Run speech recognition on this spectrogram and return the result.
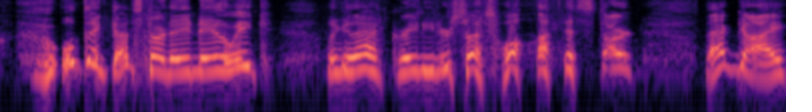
we'll take that start any day of the week. Look at that, great eater size walleye to start. That guy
